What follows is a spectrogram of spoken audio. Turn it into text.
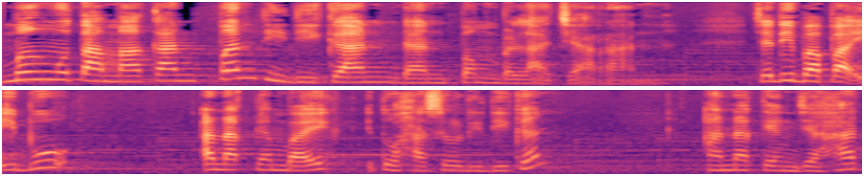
mengutamakan pendidikan dan pembelajaran. Jadi Bapak Ibu, anak yang baik itu hasil didikan, anak yang jahat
